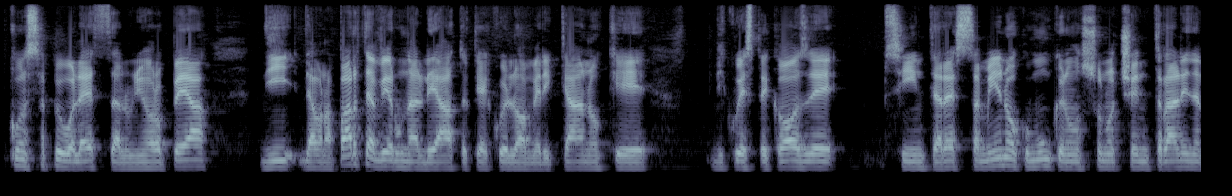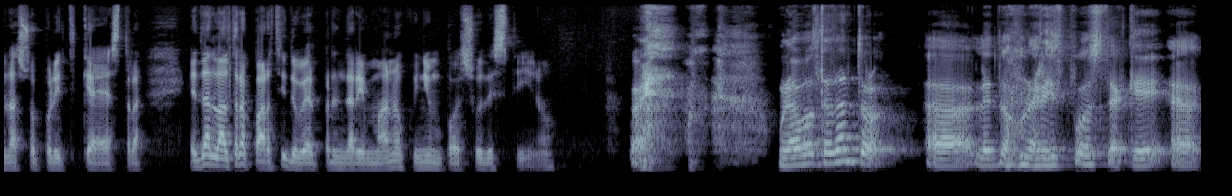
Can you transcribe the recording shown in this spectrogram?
consapevolezza all'Unione Europea di, da una parte, avere un alleato che è quello americano che di queste cose si interessa meno o comunque non sono centrali nella sua politica estera e dall'altra parte dover prendere in mano quindi un po' il suo destino. Una volta tanto uh, le do una risposta che uh,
